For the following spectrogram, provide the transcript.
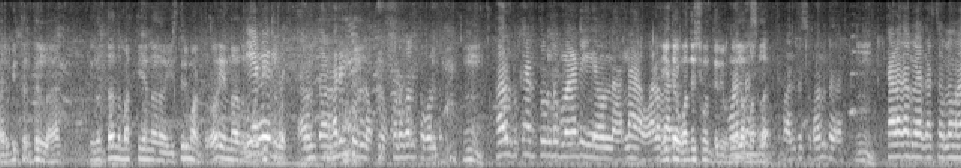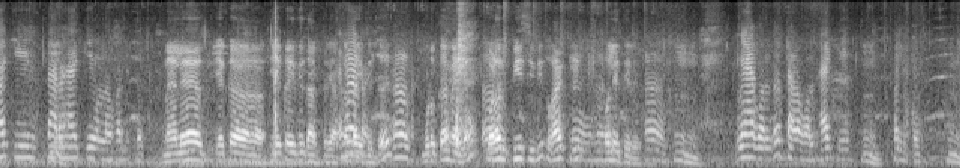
ಅರ್ಬಿ ತರ್ತಿರಲ್ಲ ಇದನ್ನ ತಂದು ಮತ್ತೆ ಏನು ಇಸ್ತ್ರಿ ಮಾಡ್ತಾರೋ ಏನಾದ್ರು ಏನೂ ಇಲ್ರಿ ಅವ್ನ ಕುಡುಗಲ್ ತಗೊಂಡು. ಹ್ಮ್. ಹರಿದು ಕಾಡ್ ತುಂಡು ಮಾಡಿ ಅವನ್ನೆಲ್ಲ ಒಳಗೆ ನೀಟಾಗಿ ಹೊಂದಿಸ್ಕೊಂತೀರಿ ಮೊದ್ಲ? ಹೊಂದಿಸ್ಕೊಂಡು ಹ್ಮ್. ತಳಗ ಮ್ಯಾಗ ಚಲೋ ಹಾಕಿ ದಾರ ಹಾಕಿ ಅವನ್ನ ಹೊಲಿತೀವಿ. ಮೇಲೆ ಏಕ ಏಕ ಇದ್ದಿದ್ದು ಹಾಕ್ತೀರಿ ಬುಡಕ ಮೇಲೆ ಒಳಗೆ ಪೀಸ್ ಇದ್ದಿದ್ದು ಹಾಕಿ ಹೊಲಿತೀರಿ. ಹ್ಮ್. ಮ್ಯಾಗ ಒಂದು ತಳಗ ಒಂದು ಹಾಕಿ ಹ್ಮ್. ಹೊಲಿತೀವಿ. ಹ್ಮ್.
